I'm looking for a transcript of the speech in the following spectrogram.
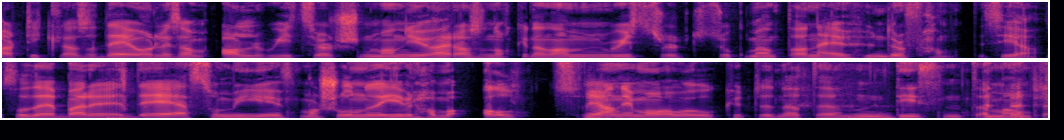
artikler. Så det er jo liksom all researchen man gjør. Altså Noen av de research-dokumentene er jo 150 sider. Så det er bare Det er så mye informasjon. og Jeg vil ha med alt. Ja. Men jeg må jo kutte ned til en decent amount.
